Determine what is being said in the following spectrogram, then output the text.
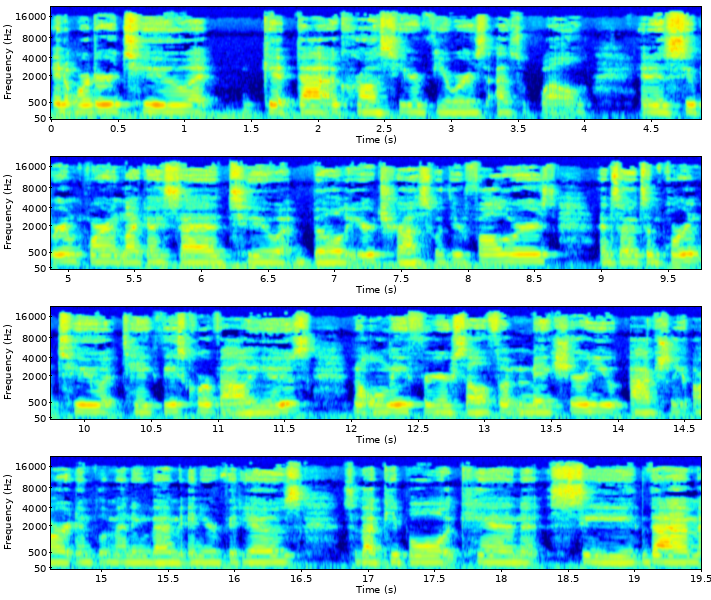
in order to get that across to your viewers as well. It is super important, like I said, to build your trust with your followers. And so it's important to take these core values, not only for yourself, but make sure you actually are implementing them in your videos so that people can see them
